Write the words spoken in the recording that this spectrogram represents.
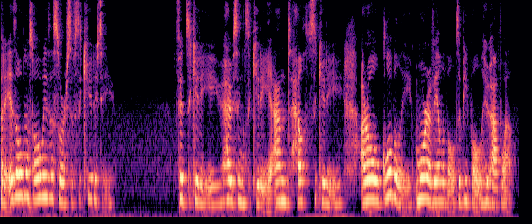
but it is almost always a source of security. Food security, housing security, and health security are all globally more available to people who have wealth.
